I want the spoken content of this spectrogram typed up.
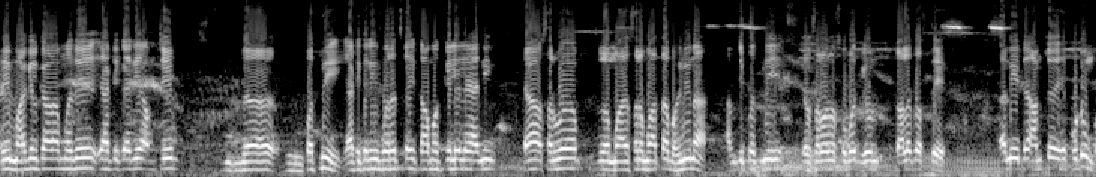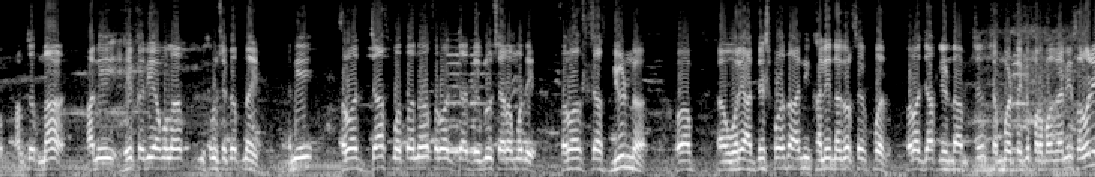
आणि मागील काळामध्ये या ठिकाणी आमचे पत्नी या ठिकाणी बरंच काही कामं केलेलं आहे आणि या सर्व मा- सर्व माता भगिनींना आमची पत्नी सर्वांना सोबत घेऊन चालत असते. आणि ते आमचं हे कुटुंब आमचं नाळ आणि हे कधी आम्हाला विसरू शकत नाही आणि सर्वात जास्त मतानं सर्वात जास्त देगलूर शहरामध्ये सर्वात जास्त लीडनं वरे अध्यक्षपद आणि खाली नगरसेवकपद सर्वात जास्त लीडनं आमचं शंभर टक्के प्रभागाने सर्वांनी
